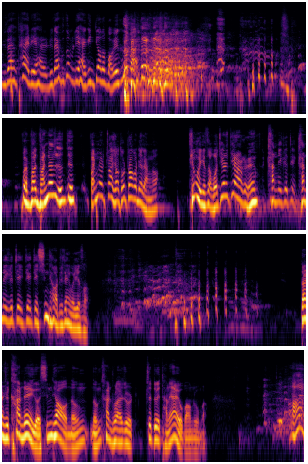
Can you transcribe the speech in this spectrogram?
吕大夫太厉害了，吕大夫这么厉害，给你调到保卫科吧。反反反正是这，反正抓小偷抓过这两个，挺有意思。我觉得第二个人看那个这看那个这这这心跳，这真有意思。但是看这个心跳能能看出来，就是这对谈恋爱有帮助吗？啊，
